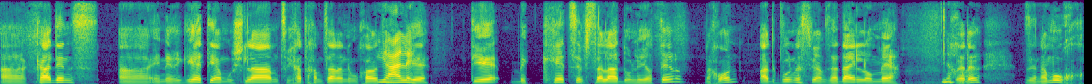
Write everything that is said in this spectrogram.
הקדנס האנרגטי המושלם, צריכת החמצן הנמוכה יותר, יעלה. תהיה, תהיה בקצב סלד עולה יותר, נכון? עד גבול מסוים, זה עדיין לא 100, נכון. בסדר? זה נמוך.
